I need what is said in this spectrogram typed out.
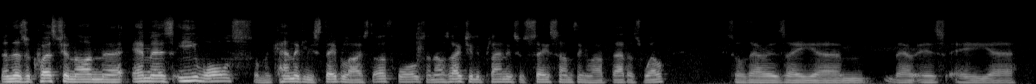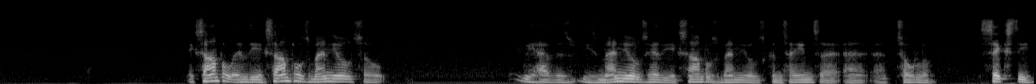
Then there's a question on uh, MSE walls, or mechanically stabilized earth walls, and I was actually planning to say something about that as well. So there is a um, there is a uh, example in the examples manual. So we have this, these manuals here. The examples manuals contains a, a, a total of 60,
